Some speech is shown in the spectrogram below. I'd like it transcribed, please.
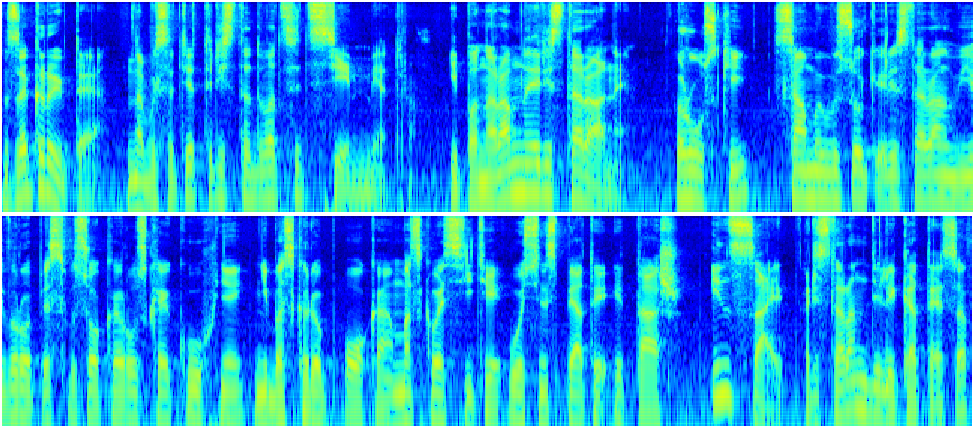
закрытая, на высоте 327 метров. И панорамные рестораны Русский, самый высокий ресторан в Европе с высокой русской кухней, небоскреб Ока, Москва-Сити, 85 этаж. Inside, ресторан деликатесов,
